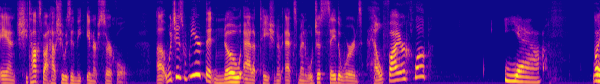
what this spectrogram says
and she talks about how she was in the inner circle, uh, which is weird that no adaptation of X Men will just say the words Hellfire Club. Yeah. Like,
